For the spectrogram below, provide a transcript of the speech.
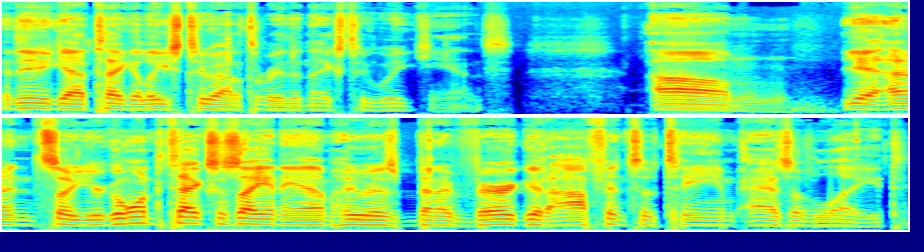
and then you got to take at least two out of three the next two weekends. Um, mm. Yeah, and so you're going to Texas A&M, who has been a very good offensive team as of late.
